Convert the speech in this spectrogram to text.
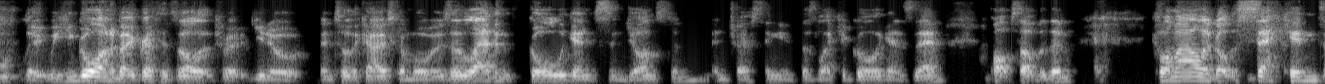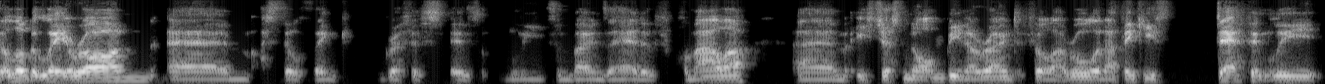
look, we can go on about Griffiths all for you know until the cows come home. It was eleventh goal against St Johnstone. Interesting. He does like a goal against them. Pops up with them. Klimala got the second a little bit later on. Um, I still think Griffiths is leads and bounds ahead of Klimala. Um, he's just not mm. been around to fill that role, and I think he's definitely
